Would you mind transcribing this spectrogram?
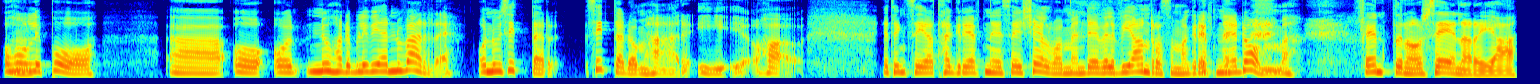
och mm. hållit på. Uh, och, och, nu har det blivit ännu värre. Och nu sitter, sitter de här i, ha, jag tänkte säga att ha grävt ner sig själva, men det är väl vi andra som har grävt ner dem. 15 år senare ja,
